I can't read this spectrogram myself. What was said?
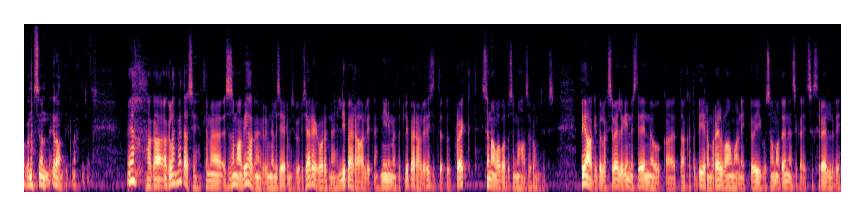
aga noh, see on erandlik nähtus jah, aga, aga lähme edasi, ütleme seesama vihakõne kriminaliseerimise püüdlus, järjekordne liberaalide, niinimetatud liberaalide esitatud projekt sõnavabaduse mahasurumiseks. peagi tullakse välja kindlasti eelnõuga, et hakata piirama relvaomanike õigusi omada enesekaitseks relvi.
